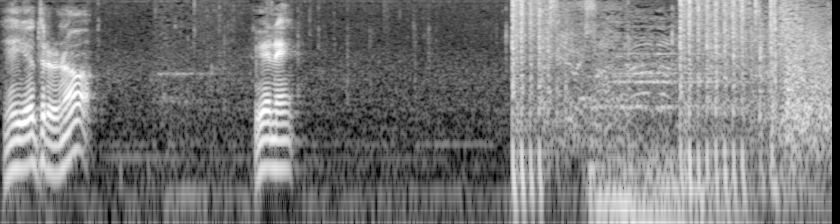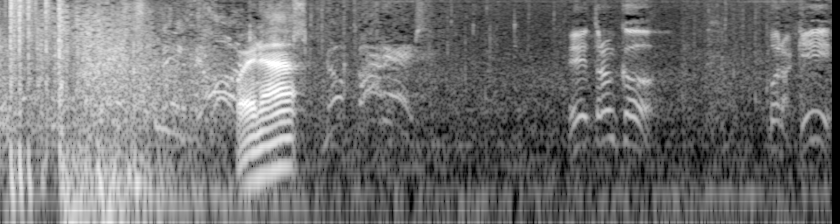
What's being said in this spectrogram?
Y hay otro, ¿no? Viene Buena ¡Eh, tronco! Por aquí.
